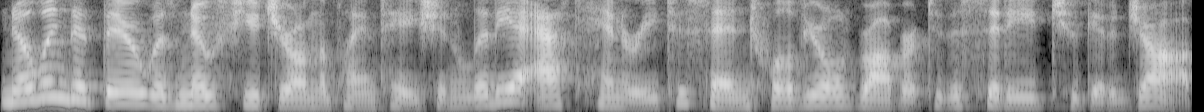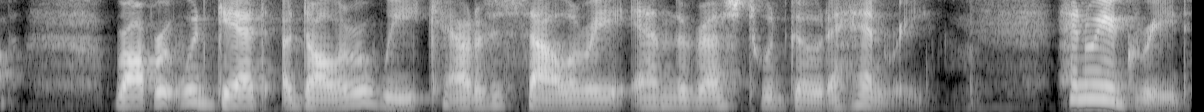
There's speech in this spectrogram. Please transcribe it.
Knowing that there was no future on the plantation, Lydia asked Henry to send 12 year old Robert to the city to get a job. Robert would get a dollar a week out of his salary and the rest would go to Henry. Henry agreed.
